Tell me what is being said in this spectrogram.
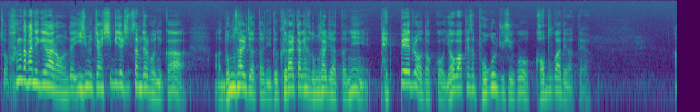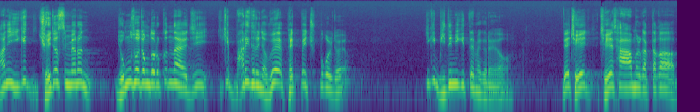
좀 황당한 얘기가 나오는데 26장 12절 13절 보니까 어, 농사를 지었더니 그 그랄 땅에서 농사를 지었더니 백배를 얻었고 여호와께서 복을 주시고 거부가 되었대요. 아니 이게 죄졌으면은 용서 정도로 끝나야지 이게 말이 되느냐? 왜 백배 축복을 줘요? 이게 믿음이기 때문에 그래요. 내 죄, 죄 사함을 갖다가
